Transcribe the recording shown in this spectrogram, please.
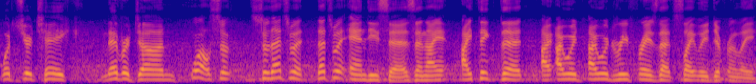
What's your take? Never done. Well, so so that's what that's what Andy says, and I I think that I, I would I would rephrase that slightly differently.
